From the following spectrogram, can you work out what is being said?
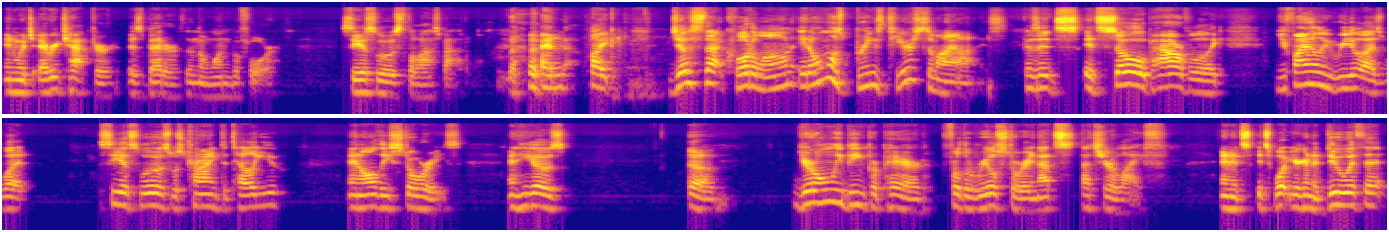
in which every chapter is better than the one before. C.S. Lewis, The Last Battle. And, like, just that quote alone, it almost brings tears to my eyes because it's it's so powerful. Like, you finally realize what C.S. Lewis was trying to tell you and all these stories. And he goes, um, you're only being prepared for the real story and that's that's your life. And it's it's what you're going to do with it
